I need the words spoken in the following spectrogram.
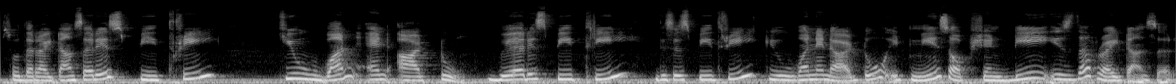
So the right answer is P3, Q1 and R2. Where is P3? This is P3, Q1 and R2. It means option D is the right answer.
